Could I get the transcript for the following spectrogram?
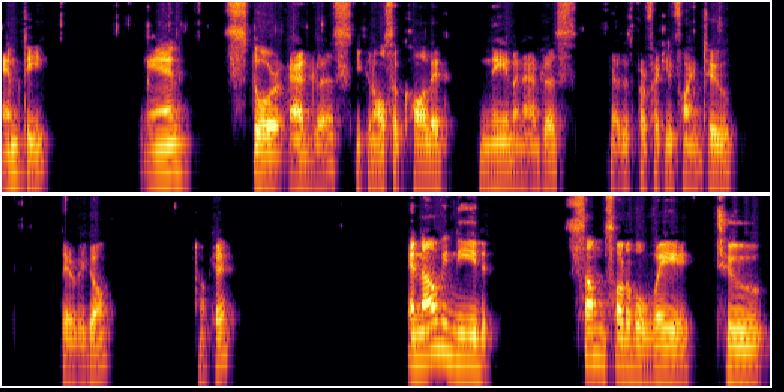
empty and store address. You can also call it name and address. That is perfectly fine too. There we go. Okay. And now we need some sort of a way to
